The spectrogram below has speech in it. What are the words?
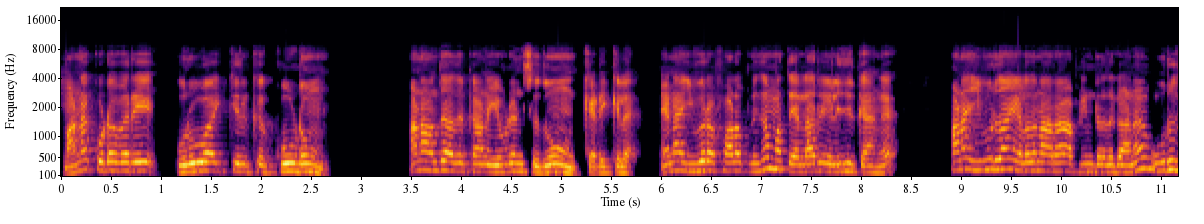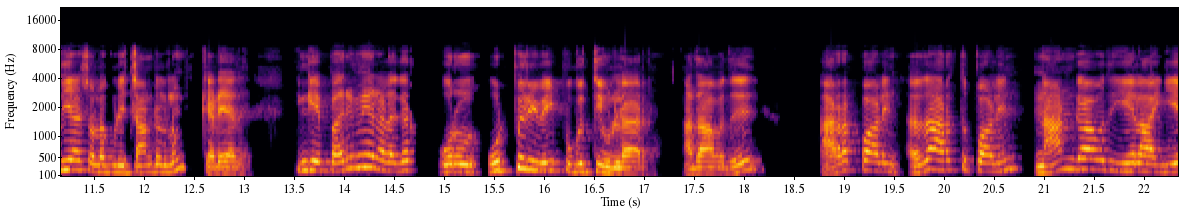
மணக்குடவரே உருவாக்கியிருக்க கூடும் வந்து அதற்கான எவிடன்ஸ் எதுவும் கிடைக்கல. ஏன்னா இவரை ஃபாலோ பண்ணி தான் மற்ற எல்லாரும் எழுதியிருக்காங்க. ஆனால் இவர் தான் எழுதினாரா அப்படின்றதுக்கான உறுதியாக சொல்லக்கூடிய சான்றுகளும் கிடையாது. இங்கே பரிமேல் அழகர் ஒரு உட்பிரிவை புகுத்தி உள்ளார் அதாவது அறப்பாலின் அதாவது அறத்துப்பாலின் நான்காவது இயலாகிய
